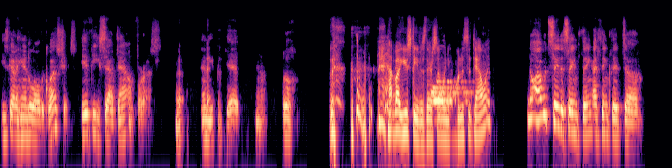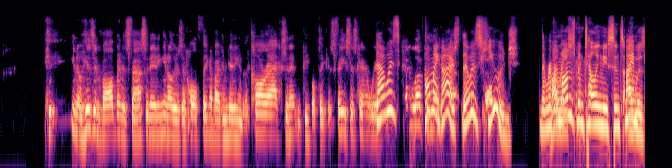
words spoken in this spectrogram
he's got to handle all the questions if he sat down for us. Yeah. and he'd be dead. Yeah. Ugh. How about you, Steve? Is there someone you want to sit down with? No, I would say the same thing. I think that uh, he, you know his involvement is fascinating. You know, there's that whole thing about him getting into the car accident, and people think his face is kind of weird. That was I'd love to oh my gosh, that was huge. the My mom's been telling me since I was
